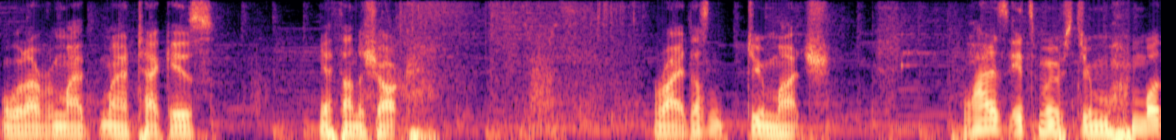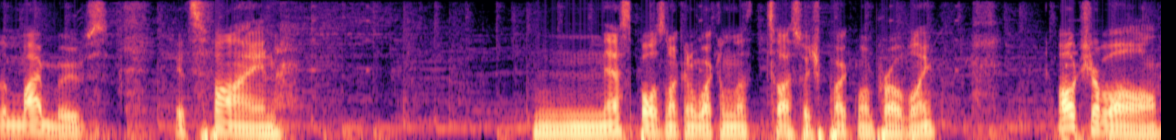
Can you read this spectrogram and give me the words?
Or whatever my, my attack is. Yeah, Thundershock. Right, it doesn't do much. Why does its moves do more than my moves? It's fine. Nest Ball's not going to work until I switch Pokemon, probably. Ultra Ball!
